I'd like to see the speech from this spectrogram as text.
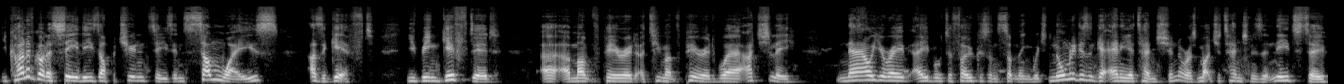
you kind of got to see these opportunities in some ways as a gift. You've been gifted a, a month period, a two month period, where actually now you're able to focus on something which normally doesn't get any attention or as much attention as it needs to,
